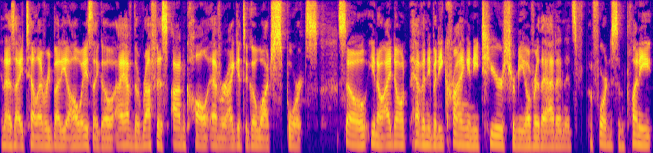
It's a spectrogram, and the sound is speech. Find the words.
And as I tell everybody always, I go, I have the roughest on call ever. I get to go watch sports. So, you know, I don't have anybody crying any tears for me over that. And it's afforded some plenty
